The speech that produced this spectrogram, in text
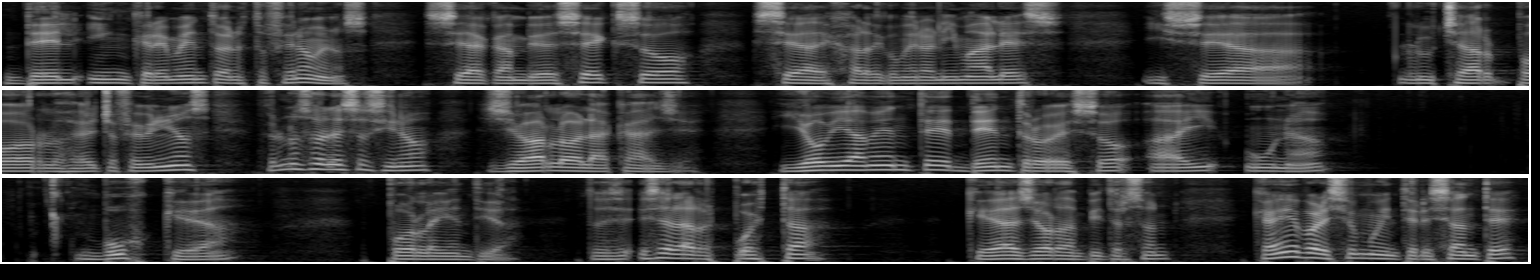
del incremento en estos fenómenos? Sea cambio de sexo, sea dejar de comer animales y sea luchar por los derechos femeninos, pero no solo eso, sino llevarlo a la calle. Y obviamente dentro de eso hay una búsqueda por la identidad. Entonces, esa es la respuesta que da Jordan Peterson, que a mí me pareció muy interesante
